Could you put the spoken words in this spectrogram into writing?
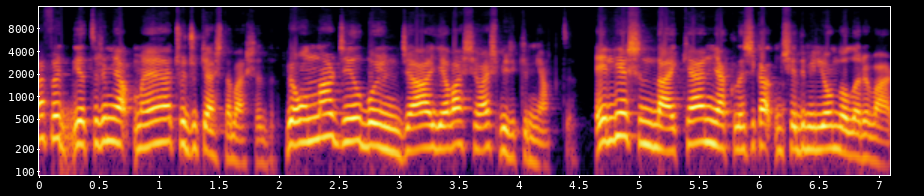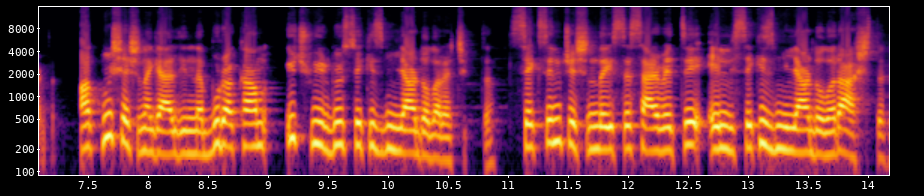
Buffett yatırım yapmaya çocuk yaşta başladı ve onlarca yıl boyunca yavaş yavaş birikim yaptı. 50 yaşındayken yaklaşık 67 milyon doları vardı. 60 yaşına geldiğinde bu rakam 3,8 milyar dolara çıktı. 83 yaşında ise serveti 58 milyar doları aştı.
